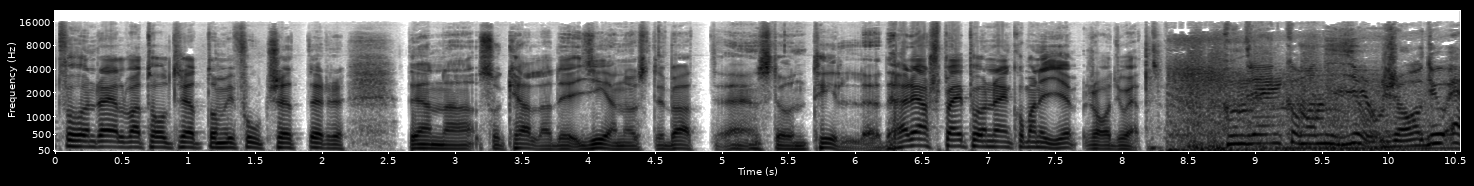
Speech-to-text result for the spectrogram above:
0211 12 13. Vi fortsätter denna så kallade genusdebatt en stund till. Det här är Aschberg på 101,9 Radio 1. 101,9 Radio 1.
